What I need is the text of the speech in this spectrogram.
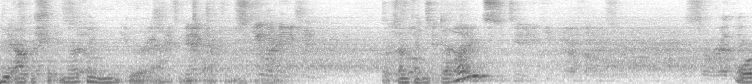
the opposite. Nothing good happens after Or something does? Or.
